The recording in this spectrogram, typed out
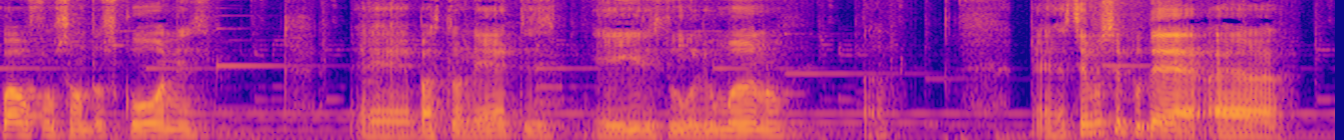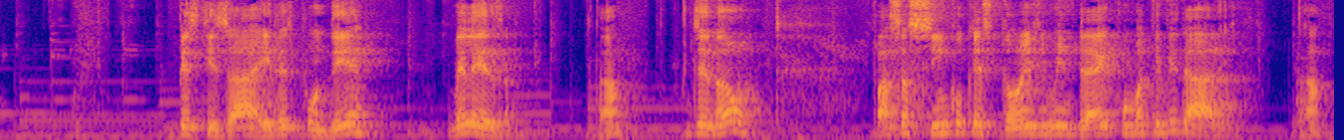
qual a função dos cones, é, bastonetes e íris do olho humano, tá? É, se você puder é, pesquisar e responder, beleza, tá? Se não, faça cinco questões e me entregue como atividade, tá?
